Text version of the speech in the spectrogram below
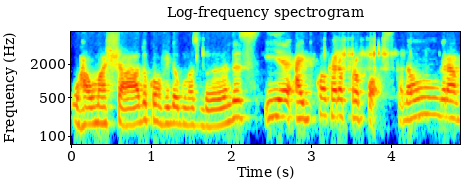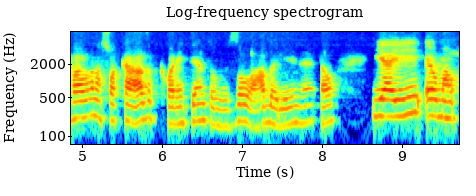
o Raul Machado convida algumas bandas, e aí qual era a proposta? Cada um gravava na sua casa, porque quarentena, estamos isolado ali, né, tal. E aí é uma,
